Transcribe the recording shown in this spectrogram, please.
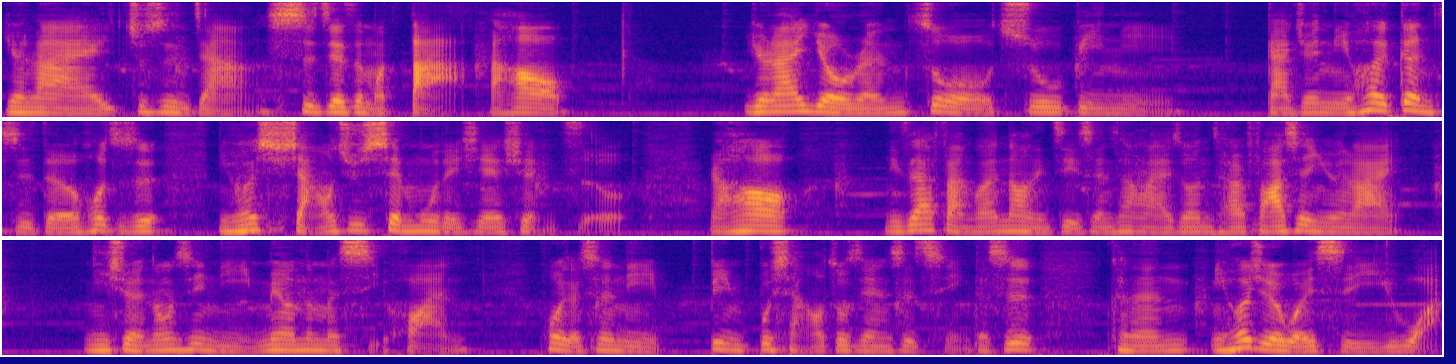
原来就是你讲，世界这么大，然后原来有人做出比你感觉你会更值得，或者是你会想要去羡慕的一些选择，然后你再反观到你自己身上来之后，你才会发现，原来你选的东西你没有那么喜欢。或者是你并不想要做这件事情，可是可能你会觉得为时已晚，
